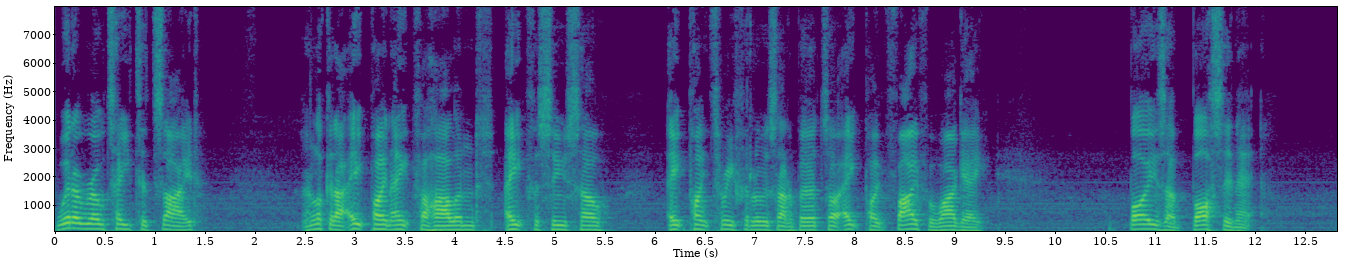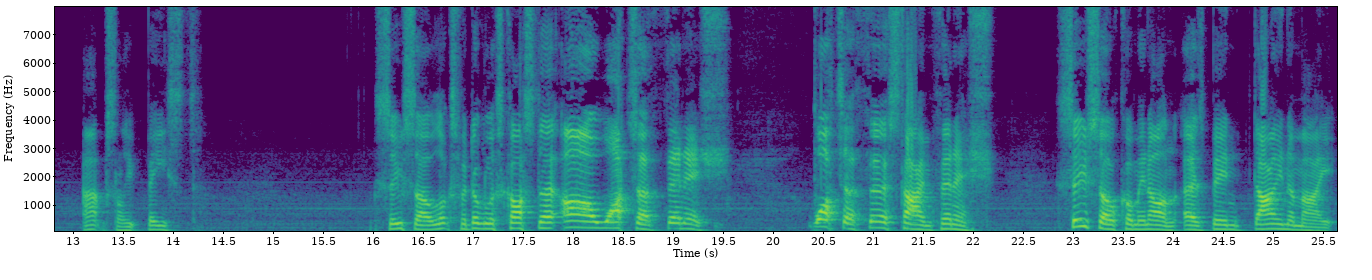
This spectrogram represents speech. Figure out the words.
with a rotated side. And look at that 8.8 for Haaland, 8 for Suso, 8.3 for Luis Alberto, 8.5 for Wagué. Boys are bossing it. Absolute beast. Suso looks for Douglas Costa. Oh, what a finish! What a first time finish. Suso coming on has been dynamite.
